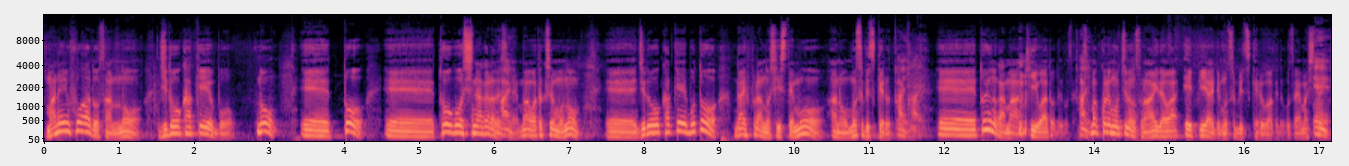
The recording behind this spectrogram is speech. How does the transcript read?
マネーフォワードさんの自動家計簿の、えー、と、えー、統合しながらですね、はい、まあ私どもの、えー、自動家計簿とライフプランのシステムをあの結びつけると、はい、えー、というのがまあキーワードでございます。はい、まあこれもちろんその間は API で結びつけるわけでございまして、えー、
